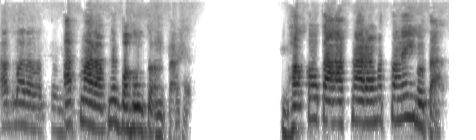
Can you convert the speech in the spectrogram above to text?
आत्मारामत्व आत्माराम में। बहुत अंतर है। भक्तों का आत्मारामत्व नहीं होता।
